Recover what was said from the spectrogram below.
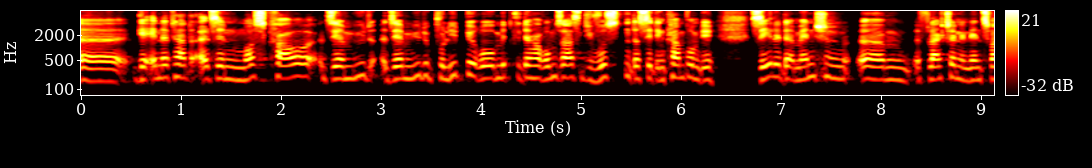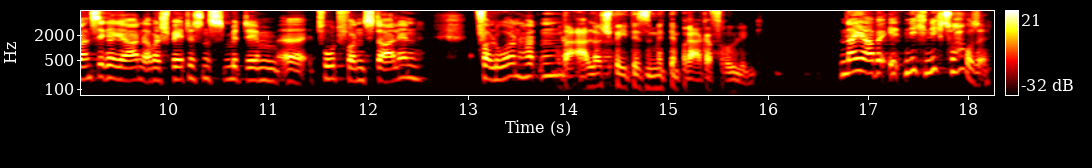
äh, geendet hat, als in Moskau sehr müde, sehr müde Politbüro-Mitglieder herumsaßen, die wussten, dass sie den Kampf um die Seele der Menschen ähm, vielleicht schon in den 20er Jahren, aber spätestens mit dem äh, Tod von Stalin verloren hatten. Oder allerspätestens mit dem Prager Frühling. Naja, aber nicht, nicht zu Hause.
